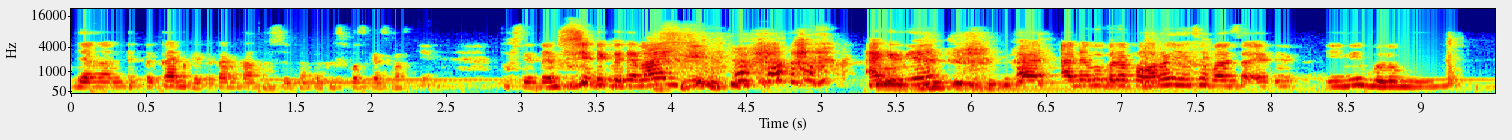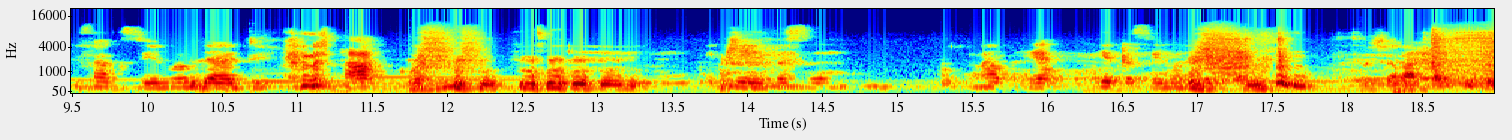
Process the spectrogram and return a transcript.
jangan deg-degan gitu kan kata si petugas puskesmasnya. Terus tensi deg-degan lagi. Akhirnya a- ada beberapa orang yang sampai saat ini belum divaksin belum jadi karena takut. Gitu sih. Apa ya? Gitu sih Masyarakat. Itu.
